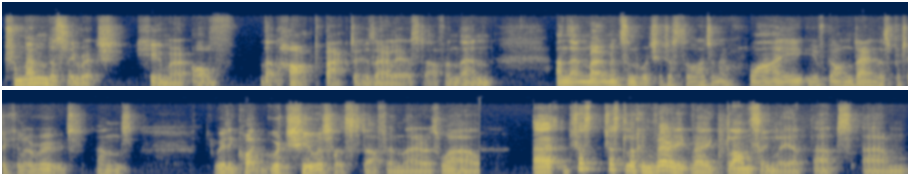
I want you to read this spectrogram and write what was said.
tremendously rich humor of that harked back to his earlier stuff, and then and then moments in which you just thought I don't know why you've gone down this particular route, and really quite gratuitous stuff in there as well. Uh, just just looking very very glancingly at, at um,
